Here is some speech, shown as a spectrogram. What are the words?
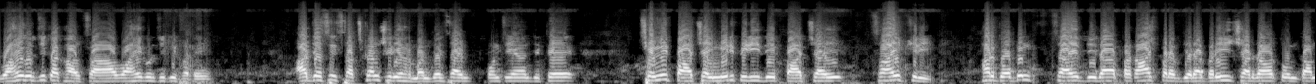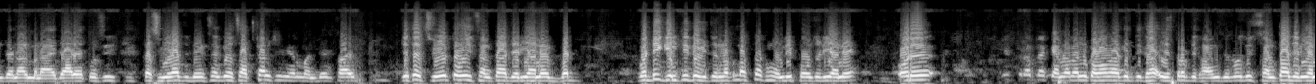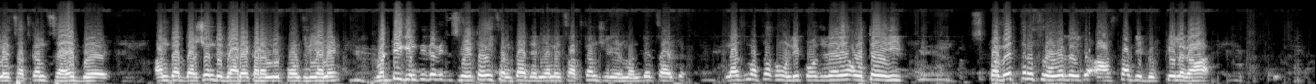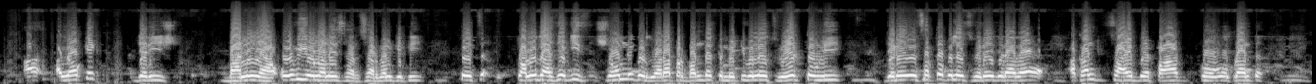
ਵਾਹਿਗੁਰੂ ਜੀ ਕਾ ਖਾਲਸਾ, ਵਾਹਿਗੁਰੂ ਜੀ ਕੀ ਫਤਿਹ। ਅੱਜ ਅਸੀਂ ਸੱਚਖੰਡ ਸ੍ਰੀ ਹਰਮੰਦਰ ਸਾਹਿਬ ਪਹੁੰਚੇ ਹਾਂ, ਜਿੱਥੇ ਛੇਵੀਂ ਪਾਤਸ਼ਾਹੀ, ਮੀਰ ਪੀਰੀ ਦੇ ਪਾਤਸ਼ਾਹੀ ਸਾਹਿਬ ਸ੍ਰੀ ਹਰਗੋਬਿੰਦ ਸਾਹਿਬ ਜੀ ਦਾ ਪ੍ਰਕਾਸ਼ ਪੁਰਬ ਜਿਹੜਾ ਬੜੀ ਸ਼ਰਧਾ ਔਰ ਧੂਮਧਾਮ ਦੇ ਨਾਲ ਮਨਾਇਆ ਜਾ ਰਿਹਾ। ਤੁਸੀਂ ਤਸਵੀਰਾਂ 'ਚ ਦੇਖ ਸਕਦੇ ਹੋ ਸੱਚਖੰਡ ਸ੍ਰੀ ਹਰਮੰਦਰ ਸਾਹਿਬ, ਜਿੱਥੇ ਸਵੇਰ ਤੋਂ ਹੀ ਸੰਗਤਾਂ ਜਿਹੜੀਆਂ ਨੇ ਵੱਡ- ਵੱਡੀ ਗਿਣਤੀ ਦੇ ਵਿੱਚ ਨਤਮਸਤਕ ਹੋਣ ਲਈ ਪਹੁੰਚ ਰਹੀਆਂ ਨੇ। ਔਰ ਇਸ ਤਰ੍ਹਾਂ ਮੈਂ ਕੈਮਰਾਮੈਨ ਨੂੰ ਕਹਾਂਗਾ ਕਿ ਇਸ ਤਰਫ ਦਿਖਾਉਣ ਜਦੋਂ ਦੀ ਸੰਗਤਾਂ ਜਿਹੜੀਆਂ ਨੇ ਸੱਚਖੰਡ ਸਾਹਿਬ ਦੇ ਅੰਦਰ ਦਰਸ਼ਨ ਦਿਦਾਰੇ ਕਰਨ ਲਈ ਪਹੁੰਚ ਰਹੀਆਂ ਨੇ। ਵੱਡੀ ਗਿਣਤੀ ਦੇ ਵਿੱਚ ਸਵੇਰ ਤੋਂ ਹੀ ਸੰਗਤਾਂ ਜਿਹੜੀਆਂ ਨੇ ਸੱਚਖੰਡ ਸ੍ਰੀ ਹਰਿਮੰਦਰ ਸਾਹਿਬ 'ਚ ਨਤਮਸਤਕ ਹੋਣ ਲਈ ਪਹੁੰਚ ਰਹੀਆਂ ਨੇ। ਉੱਥੇ ਹੀ ਪਵਿੱਤਰ ਸਰੋਵਰ ਦੇ ਵਿੱਚ ਆਸਥਾ ਦੀ ਡੁਬਕੀ ਲਗਾ ਅਲੌਕਿਕ ਜਿਹੜੀ ਬਾਣੀ ਆ, ਉਹ ਵੀ ਉਹਨਾਂ ਨੇ ਸਰ- ਸਰਵਣ ਕੀਤੀ। ਤੇ ਤੁਹਾਨੂੰ ਦੱਸ ਦਈਏ ਕਿ ਸ਼੍ਰੋਮਣੀ ਗੁਰਦੁਆਰਾ ਪ੍ਰਬੰਧਕ ਕਮੇਟੀ ਵੱਲੋਂ ਸਵੇਰ ਤੋਂ ਹੀ ਜਿਹੜੇ ਸਭ ਤੋਂ ਪਹਿਲੇ ਸਵੇਰੇ ਜਿਹੜਾ ਵਾ ਅਖੰਡ ਸਾਹਿਬ ਦੇ ਪਾਠ ਤੋਂ ਉਪਰੰਤ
